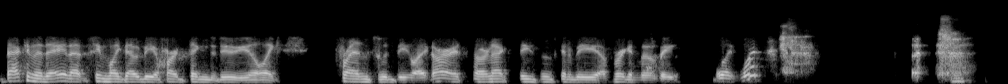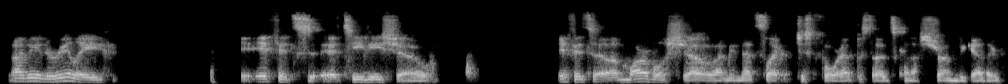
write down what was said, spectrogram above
back in the day, that seemed like that would be a hard thing to do. You know, like friends would be like, all right, so our next season's going to be a friggin' movie. Like, what? I mean, really, if it's a TV show, if it's a Marvel show, I mean, that's like just four episodes kind of strung together.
